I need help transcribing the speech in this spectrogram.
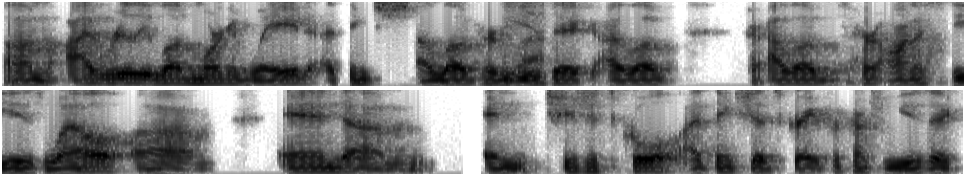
um, I really love Morgan Wade. I think sh- I love her music. I love I love her honesty as well. Um, and um, and she's just cool. I think she's great for country music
